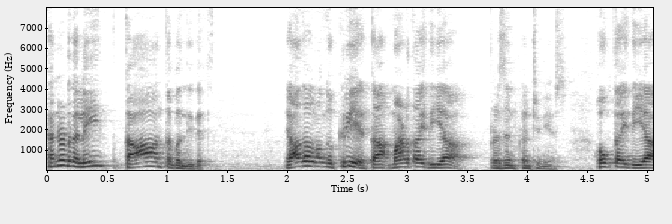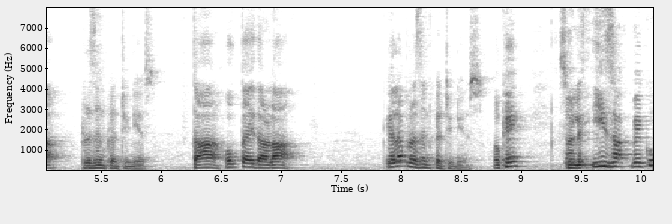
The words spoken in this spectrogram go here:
ಕನ್ನಡದಲ್ಲಿ ತಾ ಅಂತ ಬಂದಿದೆ. ಯಾವುದೋ ಒಂದು ಕ್ರಿಯೆ, ತಾ ಮಾಡ್ತಾ ಇದೀಯಾ? ಪ್ರೆಸೆಂಟ್ ಕಂಟಿನ್ಯೂಸ್ ಹೋಗ್ತಾ ಇದೀಯಾ? ಪ್ರೆಸೆಂಟ್ ಕಂಟಿನ್ಯೂಸ್ ತಾ ಹೋಗ್ತಾ ಇದ್ದಾಳಾ? ಎಲ್ಲ ಪ್ರೆಸೆಂಟ್ ಕಂಟಿನ್ಯೂಸ್ ಓಕೆ ಸೊ ಇಲ್ಲಿ ಈಸ್ ಹಾಕಬೇಕು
